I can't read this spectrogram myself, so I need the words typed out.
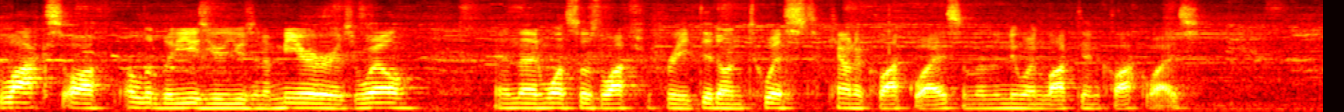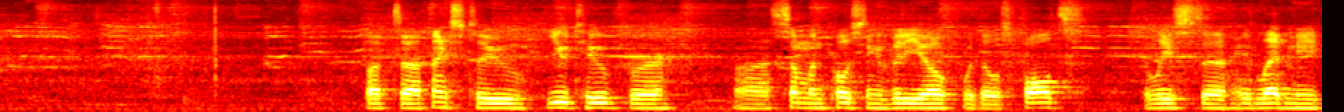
locks off a little bit easier using a mirror as well. And then once those locks were free, it did untwist counterclockwise, and then the new one locked in clockwise. But uh, thanks to YouTube for uh, someone posting a video for those faults. At least uh, it led me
